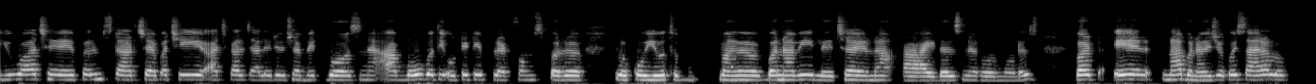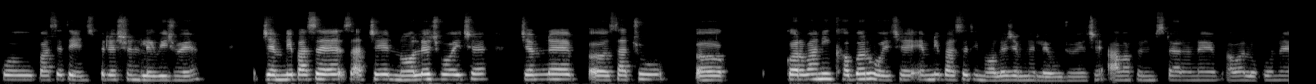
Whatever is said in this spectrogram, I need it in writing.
યુવા છે ફિલ્મ સ્ટાર છે, પછી આજકાલ ચાલી રહ્યું છે બિગ બોસ ને આ બહુ બધી ઓટીટી પ્લેટફોર્મ્સ પર લોકો યુથ બનાવી લે છે એના આ આઇડલ્સ ને રોલ મોડલ્સ બટ એ ના બનાવી જોઈએ. કોઈ સારા લોકો પાસેથી ઇન્સ્પિરેશન લેવી જોઈએ. જેમની પાસે સાચે નોલેજ હોય છે, જેમને સાચું કરવાની ખબર હોય છે, એમની પાસેથી નોલેજ એમને લેવું જોઈએ છે. આવા ફિલ્મ સ્ટાર અને આવા લોકોને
